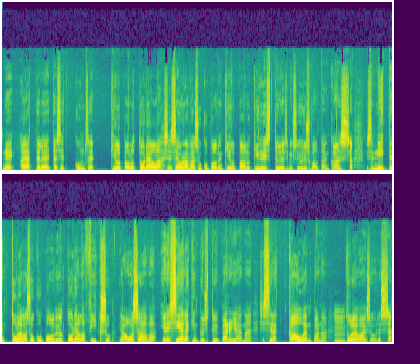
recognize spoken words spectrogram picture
ne ajattelee, että sitten kun se kilpailu todella, se seuraavan sukupolven kilpailu kiristyy esimerkiksi Yhdysvaltain kanssa, niin se niiden tuleva sukupolvi on todella fiksu ja osaava, ja ne sielläkin pystyy pärjäämään, siis siellä kauempana mm. tulevaisuudessa.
